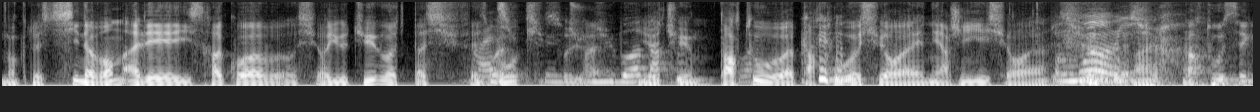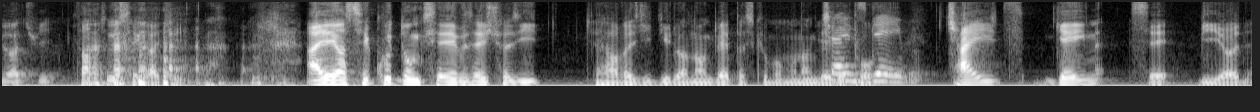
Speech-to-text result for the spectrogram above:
Donc, le 6 novembre. Allez, il sera quoi euh, sur YouTube, votre page Facebook sur YouTube, YouTube. ouais, partout. YouTube, partout, ouais, partout euh, sur euh, énergie, sur euh, Au moins, oui. Ouais. Partout, c'est gratuit. partout, c'est gratuit. Allez, on s'écoute. Donc, c'est vous avez choisi. Alors, vas-y, dis-le en anglais parce que bon, mon anglais est Child's pour. Game. Child's Game, c'est Beyond,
